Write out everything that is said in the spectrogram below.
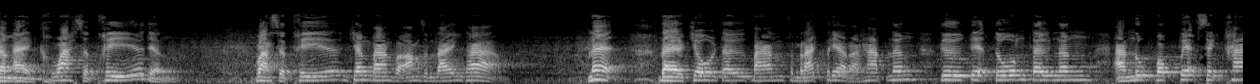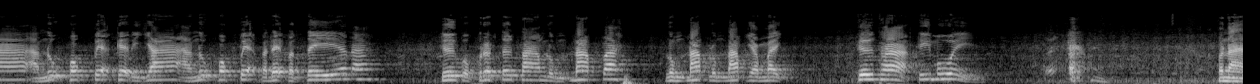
នឹងឯងខ្វះសទ្ធាចឹងខ្វះសទ្ធាអញ្ចឹងបានព្រះអង្គសម្ដែងថាណែដែលចូលទៅបានសម្រេចព្រះរហ័តនឹងគឺតេតួងទៅនឹងអនុពពៈសិក្ខាអនុពពៈកិរិយាអនុពពៈបដិបទាណាគឺប្រព្រឹត្តទៅតាមលំដាប់ណាលំដាប់លំដាប់យ៉ាងម៉េចគឺថាទី1បណ្ណា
